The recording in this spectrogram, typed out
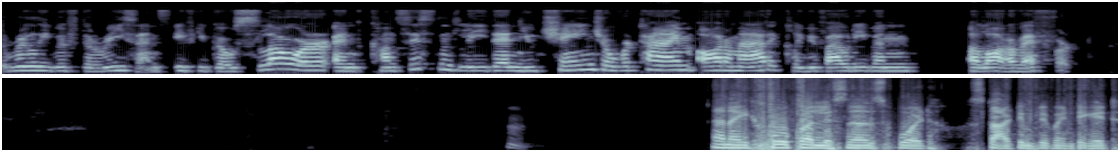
really with the reasons. If you go slower and consistently, then you change over time automatically without even a lot of effort. Hmm. And I hope our listeners would start implementing it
